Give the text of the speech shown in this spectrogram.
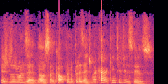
E as pessoas vão dizer, não, Sankalpa é no presente. Mas, cara, quem te disse isso?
